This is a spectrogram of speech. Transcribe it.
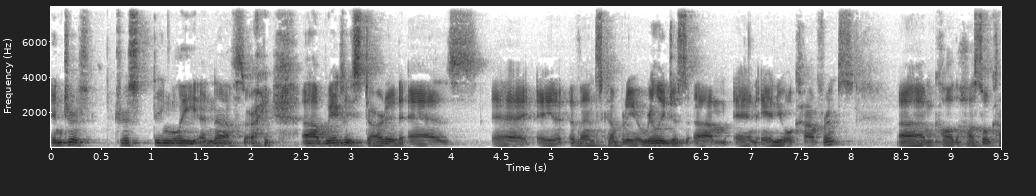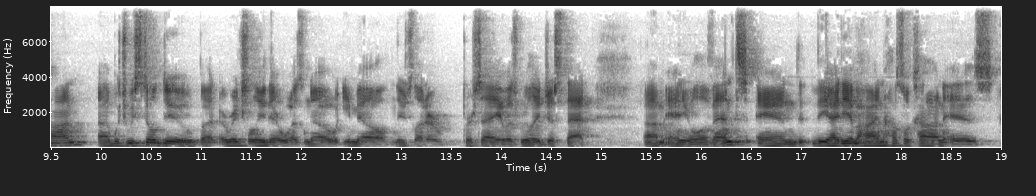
interest interestingly enough, sorry, uh, we actually started as a, a events company, or really just um, an annual conference. Um, called HustleCon, uh, which we still do, but originally there was no email newsletter per se. It was really just that um, annual event. And the idea behind HustleCon is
